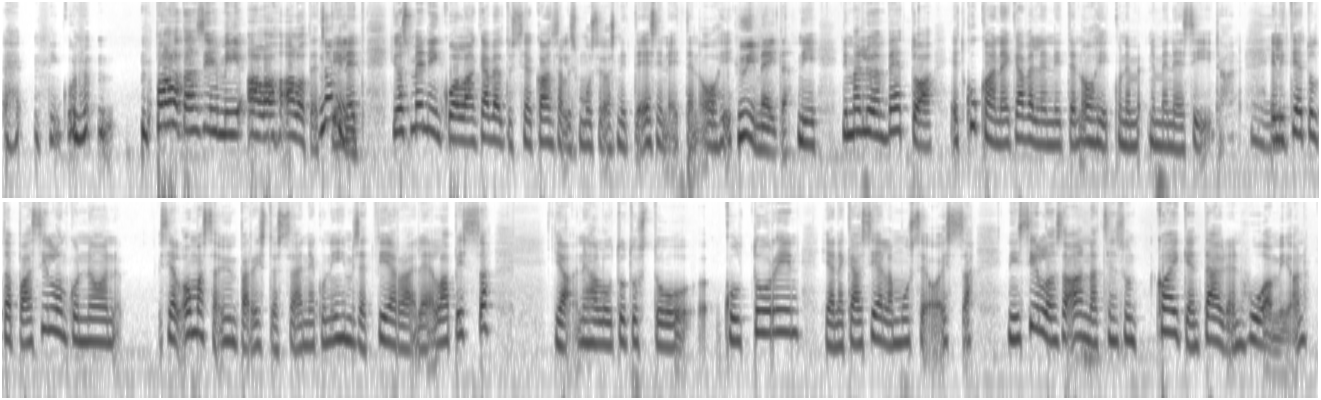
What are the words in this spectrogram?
niin kuin palataan siihen, mihin alo- aloitettiin. No niin. Et jos me niin ollaan kävelty siellä kansallismuseossa niiden esineiden ohi. Hyi meitä. Niin, niin mä lyön vetoa, että kukaan ei kävele niiden ohi, kun ne, ne menee siidaan. Niin. Eli tietyllä tapaa silloin, kun ne on siellä omassa ympäristössään ja kun ihmiset vierailee Lapissa ja ne haluaa tutustua kulttuuriin ja ne käy siellä museoissa, niin silloin sä annat sen sun kaiken täyden huomion –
